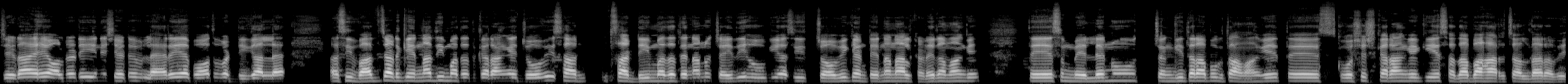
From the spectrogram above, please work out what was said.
ਜਿਹੜਾ ਇਹ ਆਲਰੇਡੀ ਇਨੀਸ਼ੀਏਟਿਵ ਲੈ ਰਹੇ ਆ ਬਹੁਤ ਵੱਡੀ ਗੱਲ ਹੈ। ਅਸੀਂ ਵੱਧ ਚੜ ਕੇ ਇਹਨਾਂ ਦੀ ਮਦਦ ਕਰਾਂਗੇ ਜੋ ਵੀ ਸਾਡੀ ਮਦਦ ਇਹਨਾਂ ਨੂੰ ਚਾਹੀਦੀ ਹੋਊਗੀ ਅਸੀਂ 24 ਘੰਟੇ ਇਹਨਾਂ ਨਾਲ ਖੜੇ ਰਵਾਂਗੇ ਤੇ ਇਸ ਮੇਲੇ ਨੂੰ ਚੰਗੀ ਤਰ੍ਹਾਂ ਭੁਗਤਾਵਾਂਗੇ ਤੇ ਕੋਸ਼ਿਸ਼ ਕਰਾਂਗੇ ਕਿ ਇਹ ਸਦਾ ਬਹਾਰ ਚੱਲਦਾ ਰਹੇ।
